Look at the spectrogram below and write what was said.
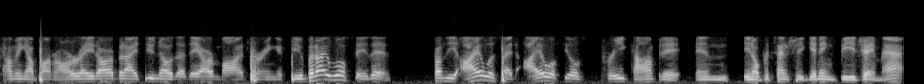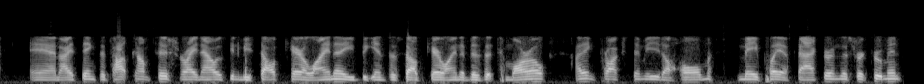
coming up on our radar, but I do know that they are monitoring a few. But I will say this: from the Iowa side, Iowa feels pretty confident in you know potentially getting BJ Mack, and I think the top competition right now is going to be South Carolina. He begins a South Carolina visit tomorrow. I think proximity to home may play a factor in this recruitment.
